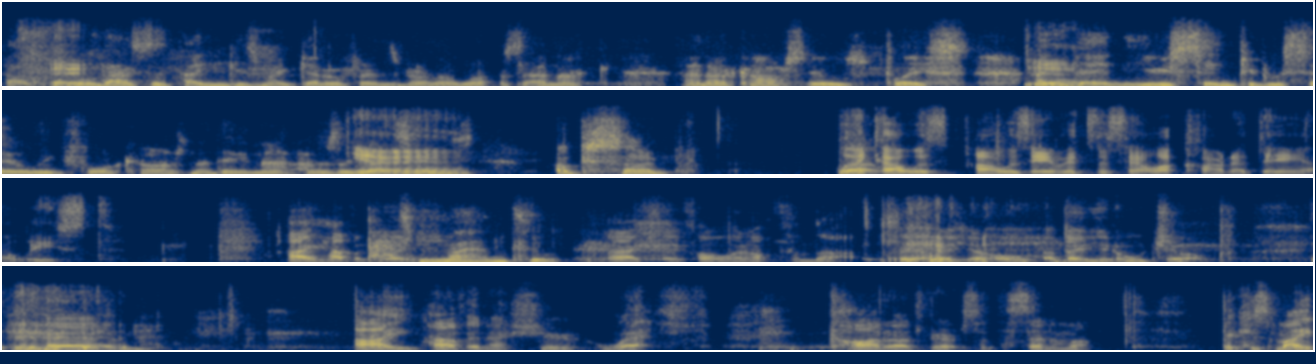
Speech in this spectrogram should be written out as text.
That's, Eh. well, that's the thing, because my girlfriend's brother works in a, in a car sales place. Yeah. And then he was saying people sell like four cars in a day, and that I was like, that Yeah. sounds absurd. Like I was, I was able to sell a car a day at least. I have a That's question mental. actually following up from that about your old about your old job. Um, I have an issue with car adverts at the cinema because my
